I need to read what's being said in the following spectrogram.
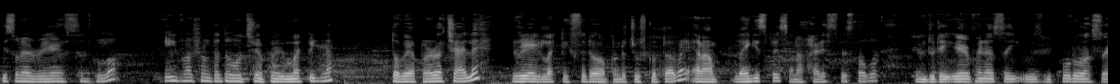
পিছনের রিয়ার্সগুলো এই ভার্সনটা তো হচ্ছে আপনার ইলেকট্রিক না। তবে আপনারা চাইলে রিয়ার ইলেকট্রিক সেটাও আপনারা চুজ করতে পারবেন। Enough leg space enough head space পাবো। দুটো এয়ারফ্যান আছে ইউএসবি পোর্টও আছে।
